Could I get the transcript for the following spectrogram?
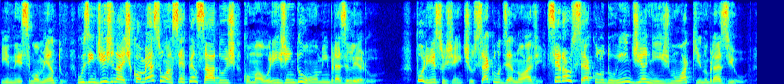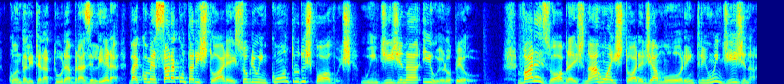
E nesse momento, os indígenas começam a ser pensados como a origem do homem brasileiro. Por isso, gente, o século XIX será o século do indianismo aqui no Brasil, quando a literatura brasileira vai começar a contar histórias sobre o encontro dos povos, o indígena e o europeu. Várias obras narram a história de amor entre um indígena,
